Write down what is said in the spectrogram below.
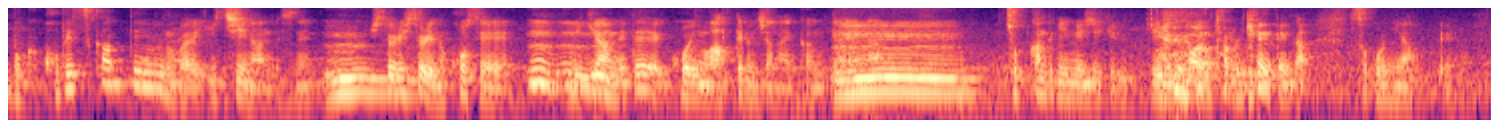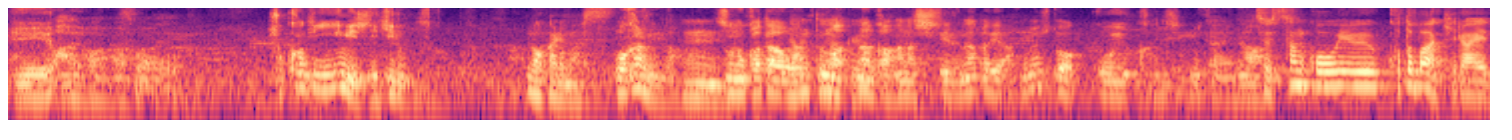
僕個別化っていうのが1位なんですね、うん。一人一人の個性見極めてこういうのが合ってるんじゃないかみうたいな、ん。直感的にイメージできるっていうのはいが多分原点がそこにあってへえはいはいはいそうはい。直感的にイメージできるんですか？わかります。わかるんだ、うん。その方をなんとなく。まあなんか話してる中であこの人はこういう感じみたいな。そうです多分こういう言葉は嫌い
